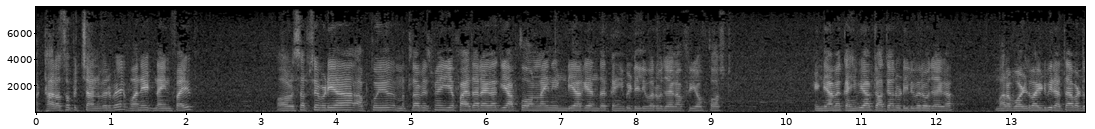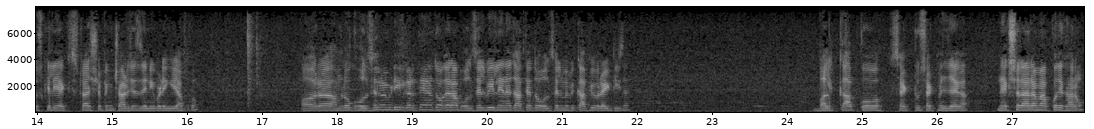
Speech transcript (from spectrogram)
अट्ठारह सौ पचानवे रुपये वन एट नाइन फाइव और सबसे बढ़िया आपको ये मतलब इसमें ये फ़ायदा रहेगा कि आपको ऑनलाइन इंडिया के अंदर कहीं भी डिलीवर हो जाएगा फ्री ऑफ़ कॉस्ट इंडिया में कहीं भी आप चाहते हैं तो डिलीवर हो जाएगा. हमारा वर्ल्ड वाइड भी रहता है बट उसके लिए एक्स्ट्रा शिपिंग चार्जेस देनी पड़ेंगी आपको. और हम लोग होलसेल में भी डील करते हैं तो अगर आप होलसेल भी लेना चाहते हैं तो होलसेल में भी काफ़ी वैरायटीज़ हैं. बल्क का आपको सेट टू सेट मिल जाएगा. नेक्स्ट शरारा मैं आपको दिखा रहा हूँ.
